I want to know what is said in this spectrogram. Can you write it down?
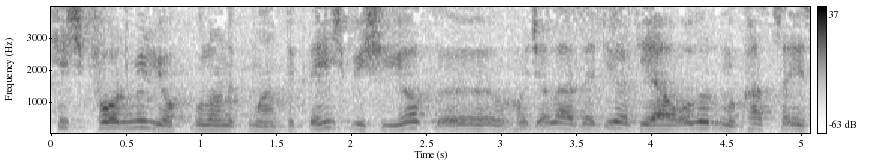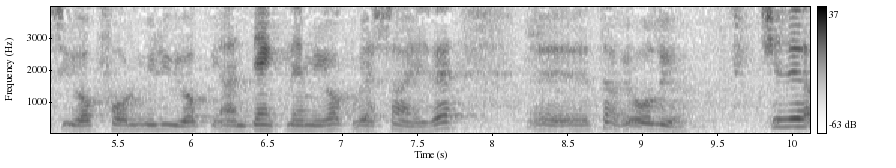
Hiç formül yok bulanık mantıkta. Hiçbir şey yok. E, hocalar da diyor ki ya olur mu katsayısı yok, formülü yok, yani denklemi yok vesaire. E, tabii oluyor. Şimdi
